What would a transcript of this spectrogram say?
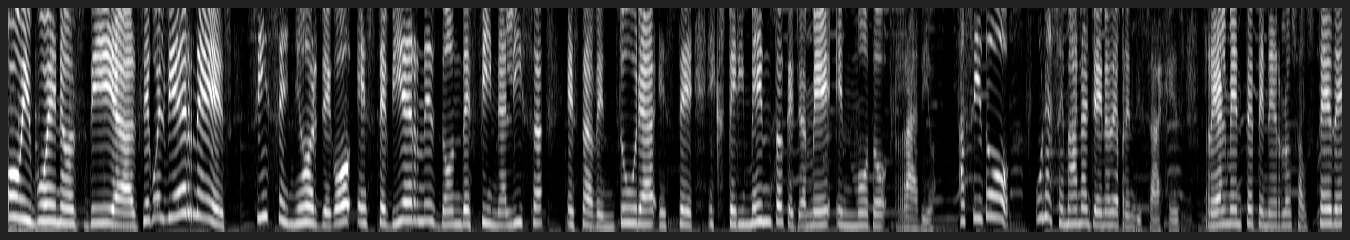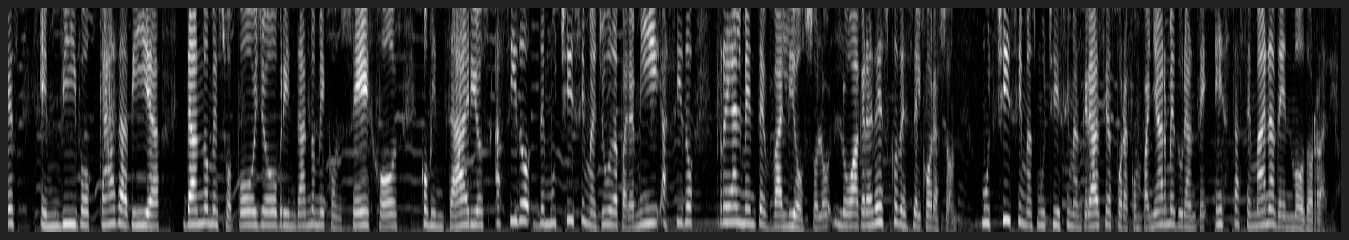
Muy buenos días. Llegó el viernes. Sí, señor, llegó este viernes donde finaliza esta aventura, este experimento que llamé en modo radio. Ha sido una semana llena de aprendizajes. Realmente tenerlos a ustedes en vivo cada día dándome su apoyo, brindándome consejos, comentarios. Ha sido de muchísima ayuda para mí, ha sido realmente valioso, lo, agradezco desde el corazón. Muchísimas, muchísimas gracias por acompañarme durante esta semana de En Modo Radio.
